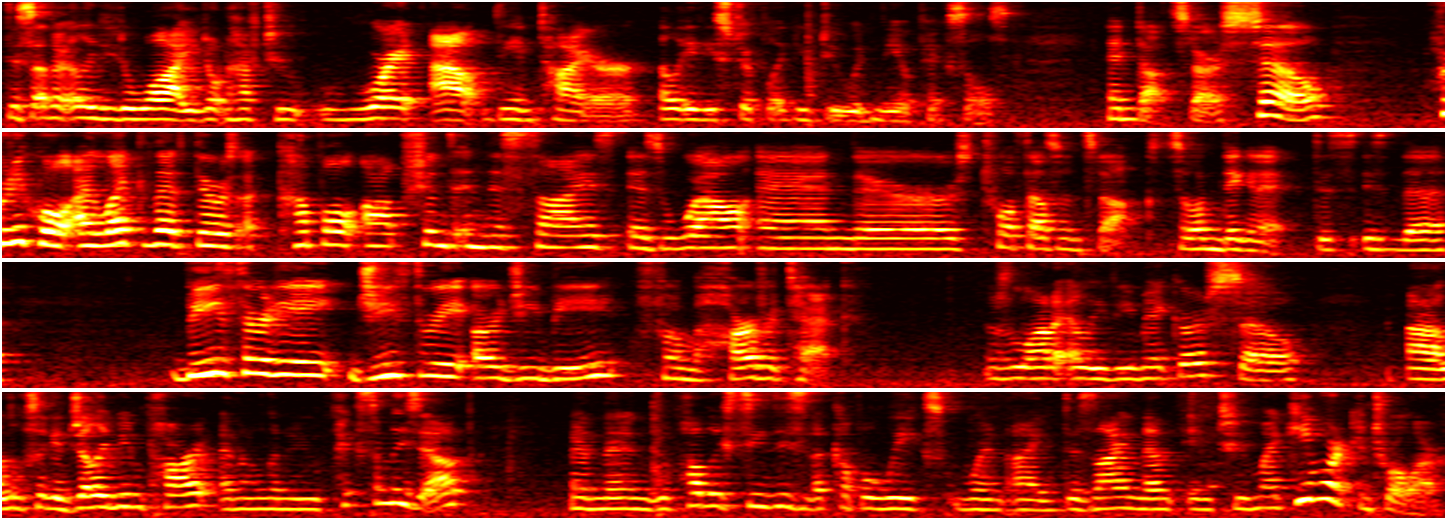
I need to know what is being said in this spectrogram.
this other LED to Y. You don't have to write out the entire LED strip like you do with NeoPixels and dot stars. So pretty cool. I like that there's a couple options in this size as well, and there's 12,000 in stock. So I'm digging it. This is the B38 G3 RGB from Harvatek. There's a lot of LED makers, so uh, looks like a jelly bean part, and I'm going to pick some of these up, and then you'll probably see these in a couple weeks when I design them into my keyboard controller.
